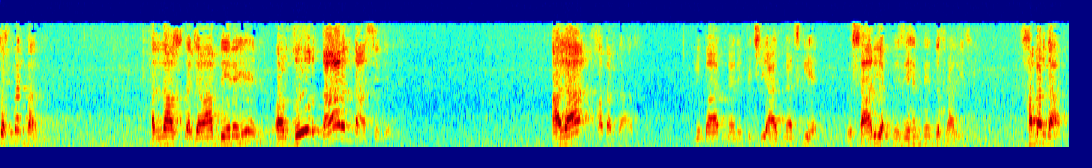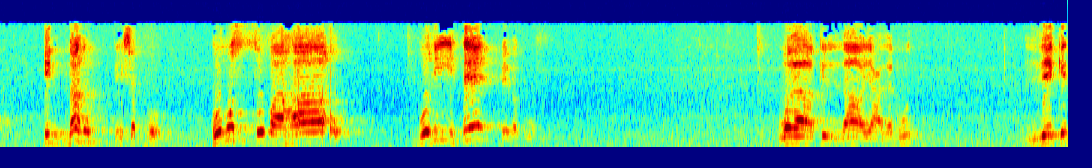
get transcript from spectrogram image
تہمت باندھی، اللہ اس کا جواب دے رہے ہیں اور زوردار انداز سے دے رہے ہیں۔ آگاہ خبردار۔ جو بات میں نے پچھلی آدمی عرض کی ہے، وہ ساری اپنے ذہن میں دوہرا لیجیے خبردار ان نہ بے شک وہ ہوم وہی ہیں بے وقوف۔ ولا کلّا یا لیکن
